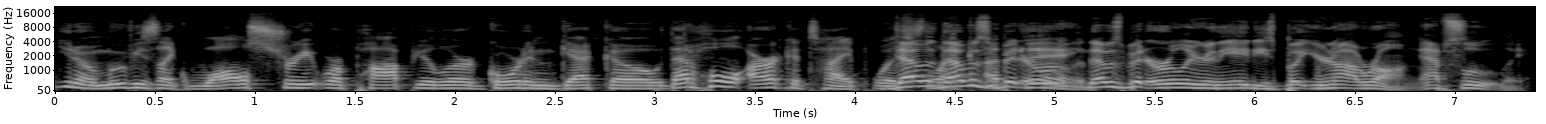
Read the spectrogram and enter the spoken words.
you know, movies like Wall Street were popular. Gordon Gekko, that whole archetype was That, like that was a, bit thing. ear- that was a bit earlier in the 80s, but you're not wrong. Absolutely.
